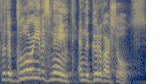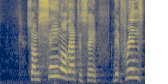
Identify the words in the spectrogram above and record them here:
for the glory of his name and the good of our souls. So I'm saying all that to say that, friends,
